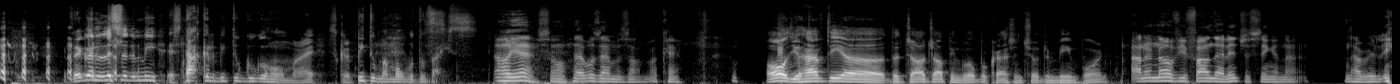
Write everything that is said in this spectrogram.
If they're gonna listen to me, it's not gonna be through Google Home, all right? It's gonna be through my mobile device. Oh yeah, so that was Amazon. Okay. Oh, you have the uh the jaw dropping global crash in children being born? I don't know if you found that interesting or not. Not really.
